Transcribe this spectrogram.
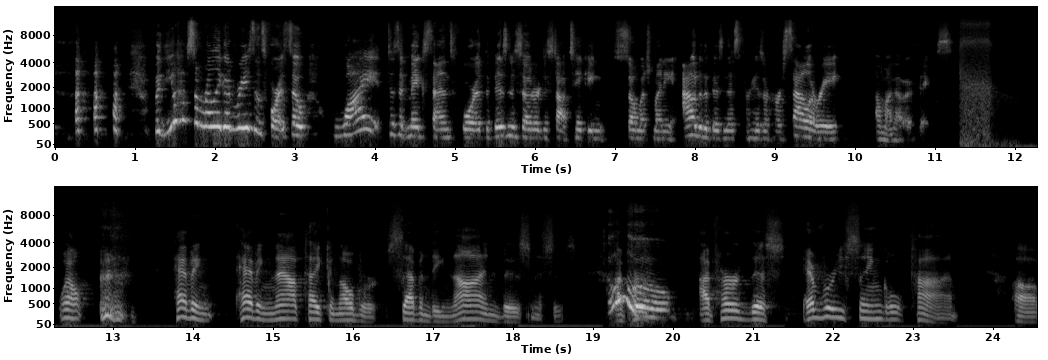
but you have some really good reasons for it. So, why does it make sense for the business owner to stop taking so much money out of the business for his or her salary, among other things? Well, having having now taken over 79 businesses, I've heard, I've heard, this every single time. Uh,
